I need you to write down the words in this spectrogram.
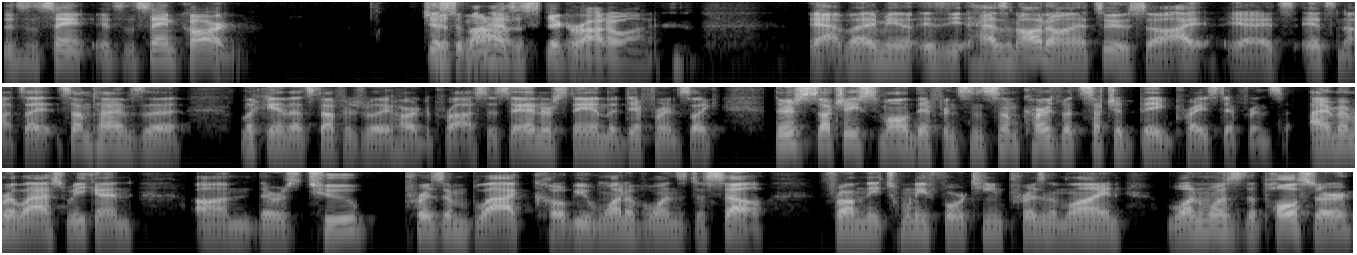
It's the same. It's the same card. Just, just one has a sticker auto on it. yeah, but I mean, it has an auto on it too. So I, yeah, it's it's nuts. I sometimes the looking at that stuff is really hard to process. I understand the difference. Like there's such a small difference in some cards, but such a big price difference. I remember last weekend, um, there was two Prism Black Kobe one of ones to sell from the 2014 Prism line. One was the Pulsar,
